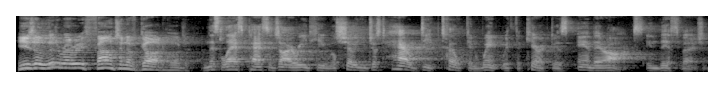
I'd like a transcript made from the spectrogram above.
He's a literary fountain of godhood. And this last passage I read here will show you just how deep Tolkien went with the characters and their arcs in this version.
